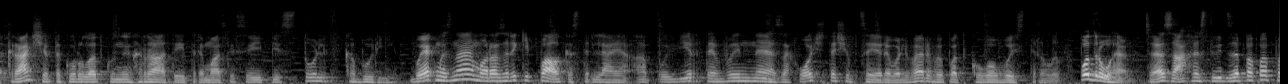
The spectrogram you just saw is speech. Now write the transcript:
краще в таку рулетку не грати і тримати свій пістоль в кабурі. Бо як ми знаємо, раз рік палка стріляє, а повірте, ви не захочете, щоб цей револьвер випадково вистрелив. По-друге, це захист від ЗППП.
